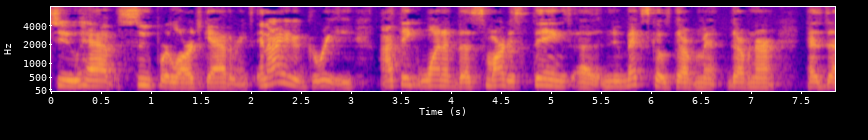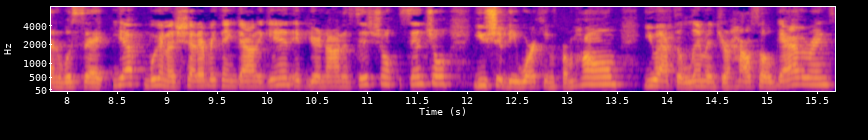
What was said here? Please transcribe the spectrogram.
to have super large gatherings. And I agree. I think one of the smartest things uh, New Mexico's government governor has done was say, yep, we're going to shut everything down again. If you're not essential, essential, you should be working from home. You have to limit your household gatherings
